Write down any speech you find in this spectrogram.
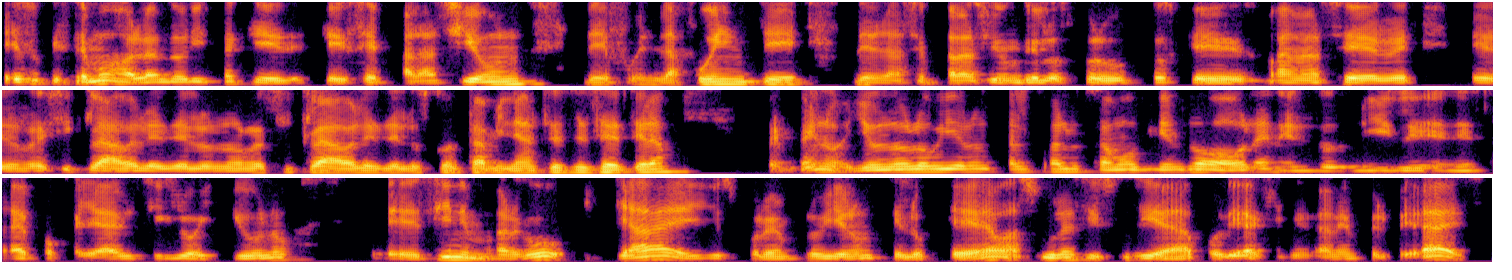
eso que estemos hablando ahorita, que, que separación de la fuente, de la separación de los productos que van a ser eh, reciclables, de los no reciclables, de los contaminantes, etcétera. Pero bueno, ellos no lo vieron tal cual lo estamos viendo ahora en el 2000, en esta época ya del siglo XXI. Eh, sin embargo, ya ellos, por ejemplo, vieron que lo que era basura y suciedad podía generar enfermedades.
